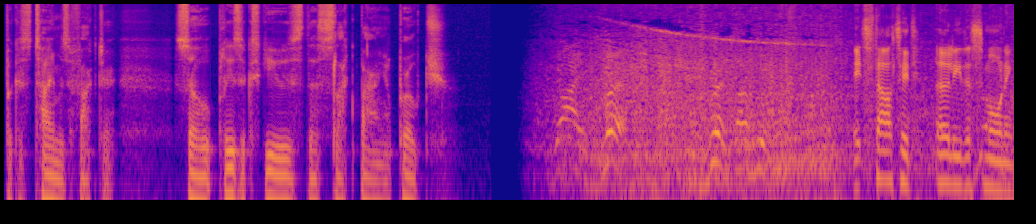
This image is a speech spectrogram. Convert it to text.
because time is a factor. So please excuse the slack bang approach. It started early this morning.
